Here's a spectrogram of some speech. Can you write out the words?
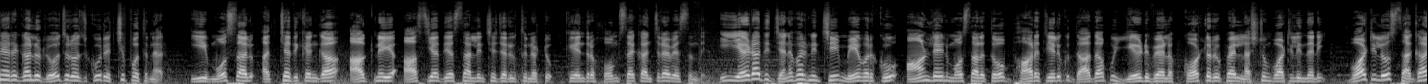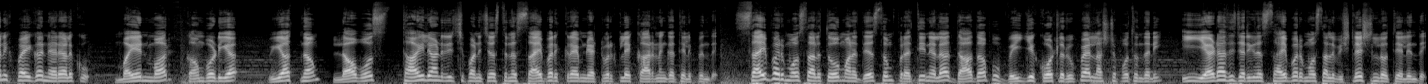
నేరగాళ్ళు రోజురోజుకు రెచ్చిపోతున్నారు. ఈ మోసాలు అత్యధికంగా ఆగ్నేయ ఆసియా దేశాల నుంచే జరుగుతున్నట్టు కేంద్ర హోంశాఖ అంచనా వేసింది. ఈ ఏడాది జనవరి నుంచి మే వరకు ఆన్లైన్ మోసాలతో భారతీయులకు దాదాపు ఏడు వేల కోట్ల రూపాయల నష్టం వాటిల్లిందని వాటిలో సగానికి పైగా నేరాలకు Myanmar Cambodia Vietnam Laos Thailand నుంచి పనిచేస్తున్న సైబర్ క్రైమ్ నెట్వర్క్లే కారణంగా తెలిపింది. సైబర్ మోసాలతో మన దేశం ప్రతి నెల దాదాపు వెయ్యి కోట్ల రూపాయలు నష్టపోతుందని ఈ ఏడాది జరిగిన సైబర్ మోసాల విశ్లేషణలో తేలింది.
